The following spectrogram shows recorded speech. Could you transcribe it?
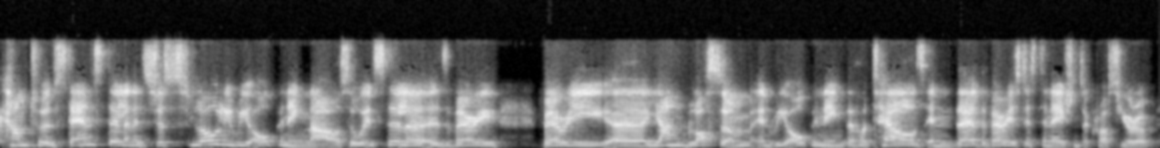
come to a standstill and it's just slowly reopening now. So it's still a, it's a very, very uh, young blossom in reopening the hotels in the, the various destinations across Europe.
